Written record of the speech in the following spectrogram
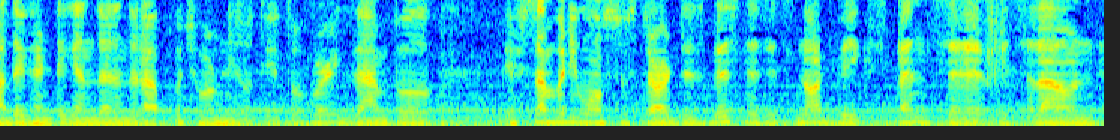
आधे घंटे के अंदर अंदर आपको छोड़नी होती है तो for example if somebody wants to start this business it's not very expensive it's around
